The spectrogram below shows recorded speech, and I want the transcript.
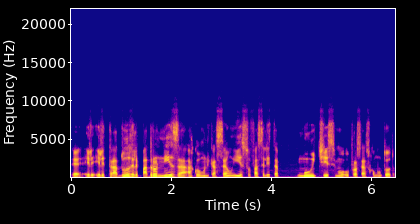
é, ele, ele traduz, ele padroniza a comunicação e isso facilita muitíssimo o processo como um todo.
